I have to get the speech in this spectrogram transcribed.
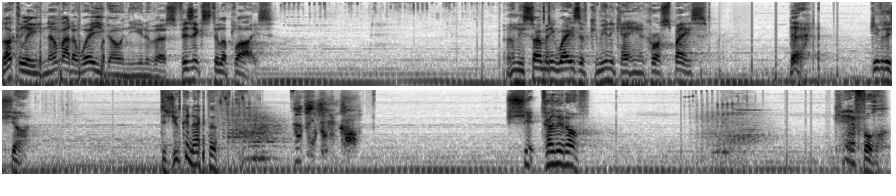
Luckily, no matter where you go in the universe, physics still applies. Only so many ways of communicating across space. There. Give it a shot. Did you connect the... Shit, turn it off. Careful.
